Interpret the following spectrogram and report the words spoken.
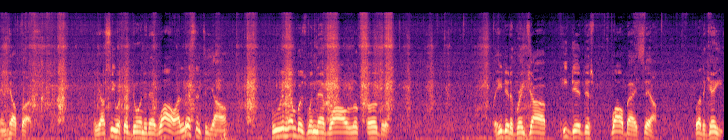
and help us. And y'all see what they're doing to that wall. I listened to y'all. Who remembers when that wall looked ugly? But he did a great job. He did this wall by itself. For the gate.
